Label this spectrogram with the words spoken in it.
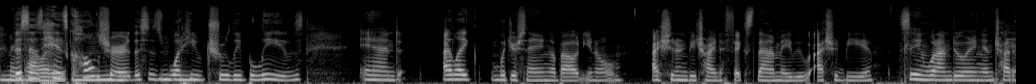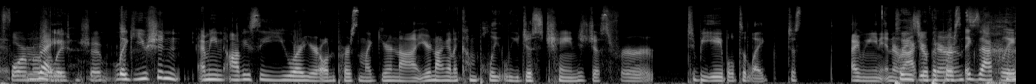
this is his mentality. culture Mhm. this is what he Mhm. truly believes and i like what you're saying about you know i shouldn't be trying to fix them maybe i should be seeing what i'm doing and try to form a Right. relationship Like you shouldn't. I mean, obviously, you are your own person. Like you're not. You're not going to completely just change just for to be able to like just. I mean, interact with the person. Exactly.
